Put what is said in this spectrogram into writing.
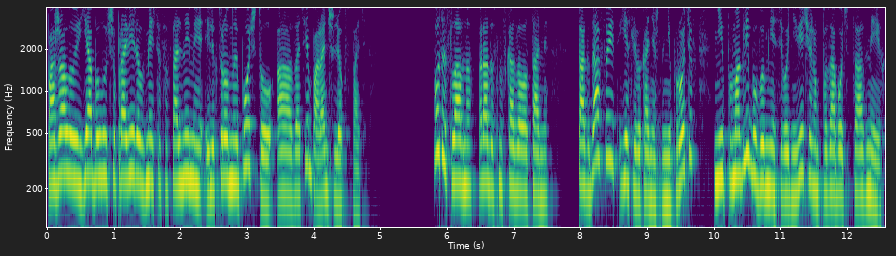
«Пожалуй, я бы лучше проверил вместе с остальными электронную почту, а затем пораньше лег спать». «Вот и славно», — радостно сказала Тами. «Тогда, Фейт, если вы, конечно, не против, не помогли бы вы мне сегодня вечером позаботиться о змеях?»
